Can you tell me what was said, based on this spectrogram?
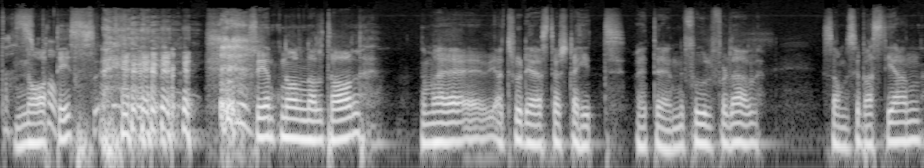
Das. Sent 00-tal. De här, jag tror deras största hit, vad heter den, Fool for Love, som Sebastian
